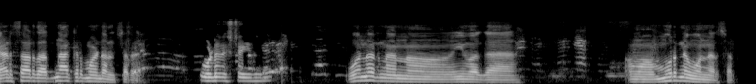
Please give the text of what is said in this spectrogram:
ಎರಡ್ ಸಾವಿರದ ಹದಿನಾಲ್ಕರ ಮಾಡಲ್ ಸರ್. ಓನರ್ ಎಷ್ಟಾಗಿದೆ? ಓನರ್ ನಾನು ಇವಾಗ ಮೂರನೇ ಓನರ್ ಸರ್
